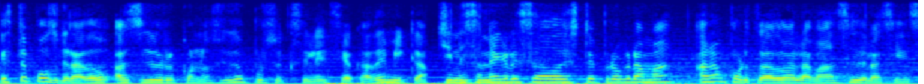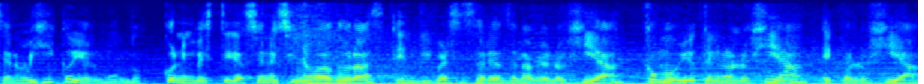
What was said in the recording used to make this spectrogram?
este posgrado ha sido reconocido por su excelencia académica. Quienes han egresado de este programa han aportado al avance de la ciencia en México y el mundo, con investigaciones innovadoras en diversas áreas de la biología, como biotecnología, ecología,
